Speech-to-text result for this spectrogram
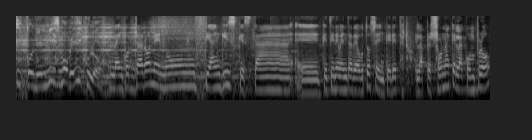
y con el mismo vehículo. La encontraron en un tianguis que está, eh, que tiene venta de autos en Querétaro. La persona que la compró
